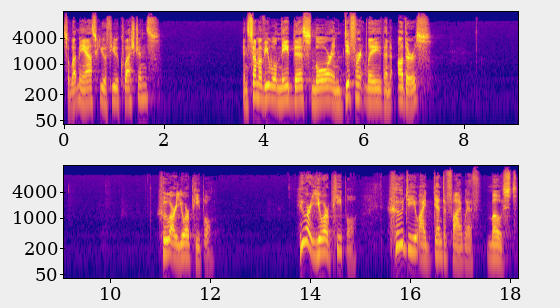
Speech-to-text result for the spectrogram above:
So let me ask you a few questions. And some of you will need this more and differently than others. Who are your people? Who are your people? Who do you identify with most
